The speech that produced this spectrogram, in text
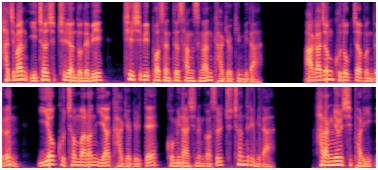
하지만 2017년도 대비 72% 상승한 가격입니다. 아가정 구독자분들은 2억 9천만 원 이하 가격일 때 고민하시는 것을 추천드립니다. 하락률 18위.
